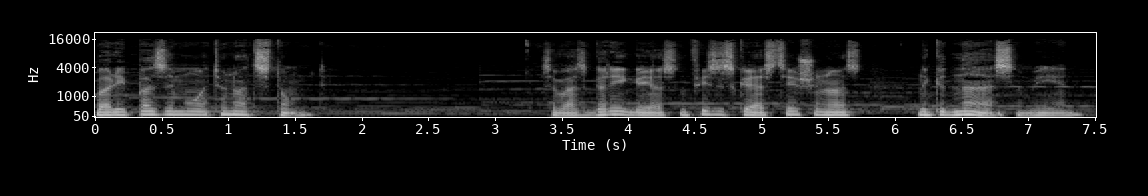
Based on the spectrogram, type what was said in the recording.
vai arī pazemoti un atstumti. Savās garīgajās un fiziskajās ciešanās nekad neesam vieni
